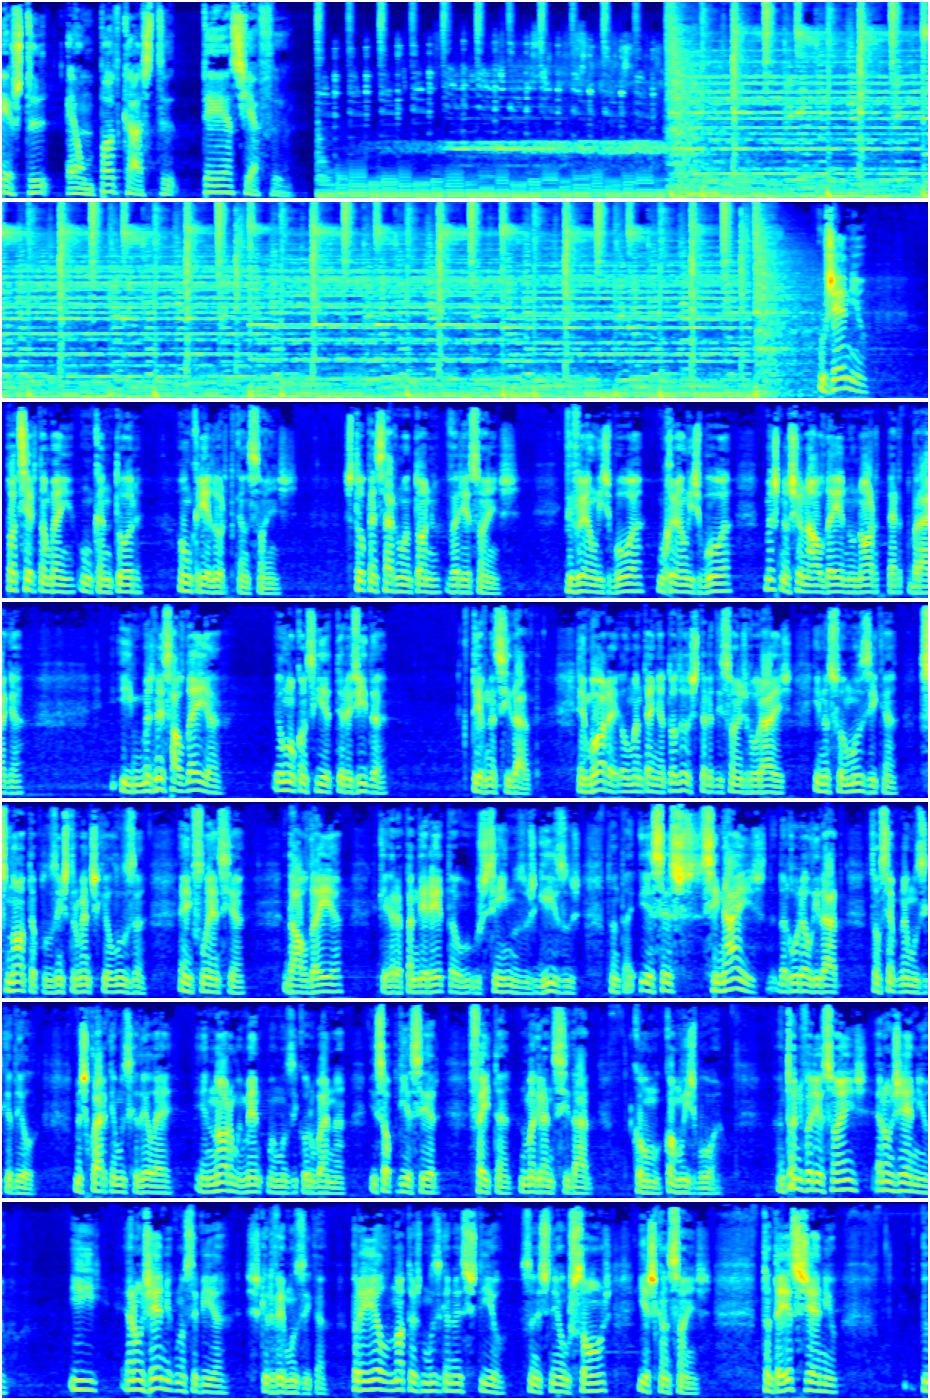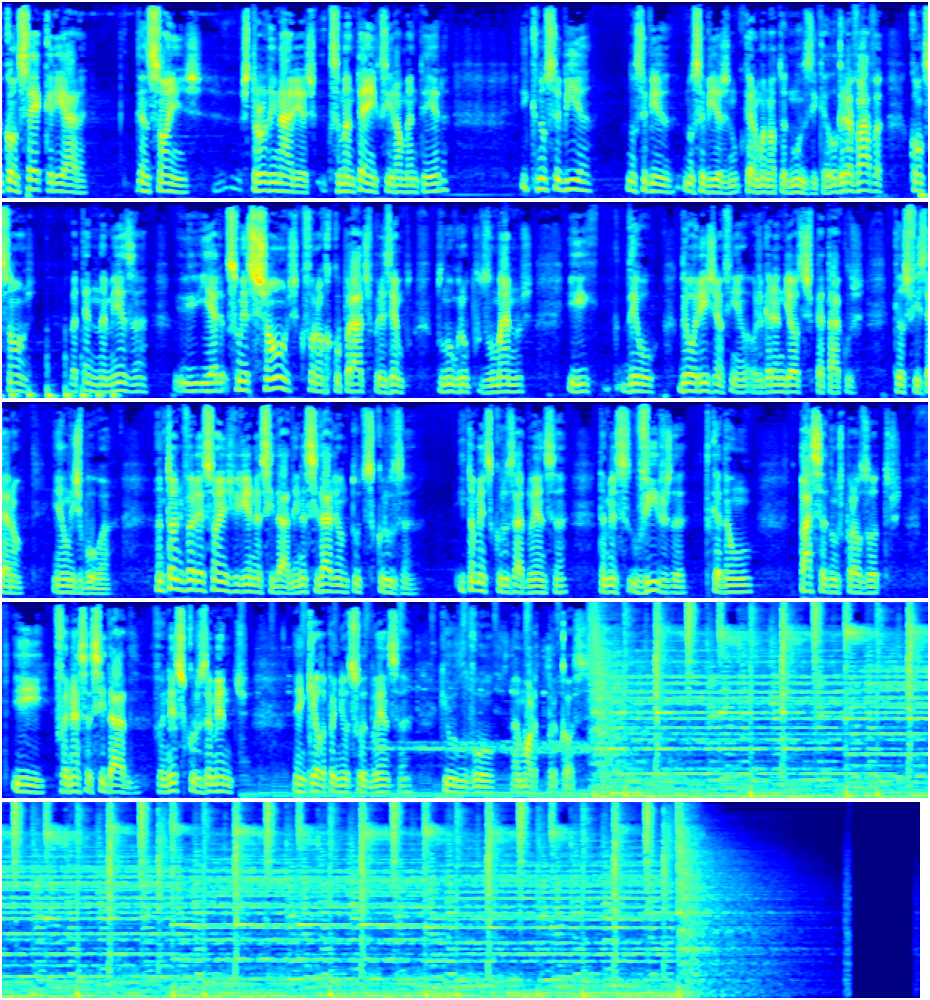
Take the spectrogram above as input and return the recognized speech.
Este é um podcast TSF. O gênio pode ser também um cantor ou um criador de canções. Estou a pensar no António Variações. Viveu em Lisboa, morreu em Lisboa, mas nasceu na aldeia no norte, perto de Braga. E, mas nessa aldeia ele não conseguia ter a vida que teve na cidade. Embora ele mantenha todas as tradições rurais e na sua música se nota pelos instrumentos que ele usa a influência da aldeia, que era a pandeireta, os sinos, os guizos. Portanto, esses sinais da ruralidade estão sempre na música dele. Mas claro que a música dele é enormemente uma música urbana e só podia ser feita numa grande cidade como, como Lisboa. António Variações era um gênio e era um gênio que não sabia escrever música. Para ele, notas de música não existiam. Só existiam os sons e as canções. Portanto, é esse gênio que consegue criar canções extraordinárias que se mantêm e que se irão manter e que não sabia, não sabia, não sabia o que era uma nota de música. Ele gravava com sons, batendo na mesa, e era, são esses sons que foram recuperados, por exemplo, pelo grupo dos humanos e deu, deu origem, enfim, aos grandiosos espetáculos que eles fizeram em Lisboa. António Variações vivia na cidade, e na cidade onde tudo se cruza. E também se cruza a doença, também se, o vírus de, de cada um passa de uns para os outros. E foi nessa cidade, foi nesses cruzamentos em que ele apanhou a sua doença que o levou à morte precoce.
